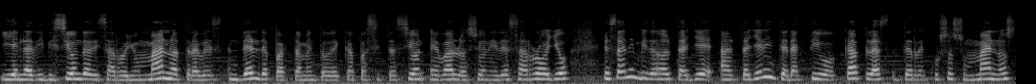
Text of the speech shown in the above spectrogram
Y en la División de Desarrollo Humano, a través del Departamento de Capacitación, Evaluación y Desarrollo, están invitando al taller, al taller interactivo CAPLAS de Recursos Humanos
